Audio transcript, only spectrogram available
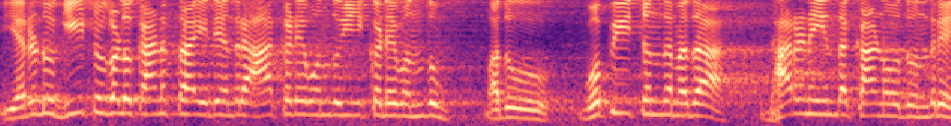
ಎರಡು ಗೀಟುಗಳು ಕಾಣ್ತಾ ಇದೆ ಅಂದರೆ ಆ ಕಡೆ ಒಂದು, ಈ ಕಡೆ ಒಂದು. ಅದು ಗೋಪೀಚಂದನದ ಧಾರಣೆಯಿಂದ ಕಾಣುವುದು ಅಂದರೆ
